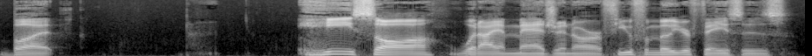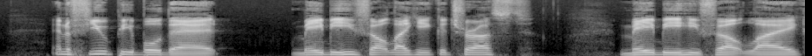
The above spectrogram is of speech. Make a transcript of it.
But he saw what I imagine are a few familiar faces and a few people that maybe he felt like he could trust. Maybe he felt like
